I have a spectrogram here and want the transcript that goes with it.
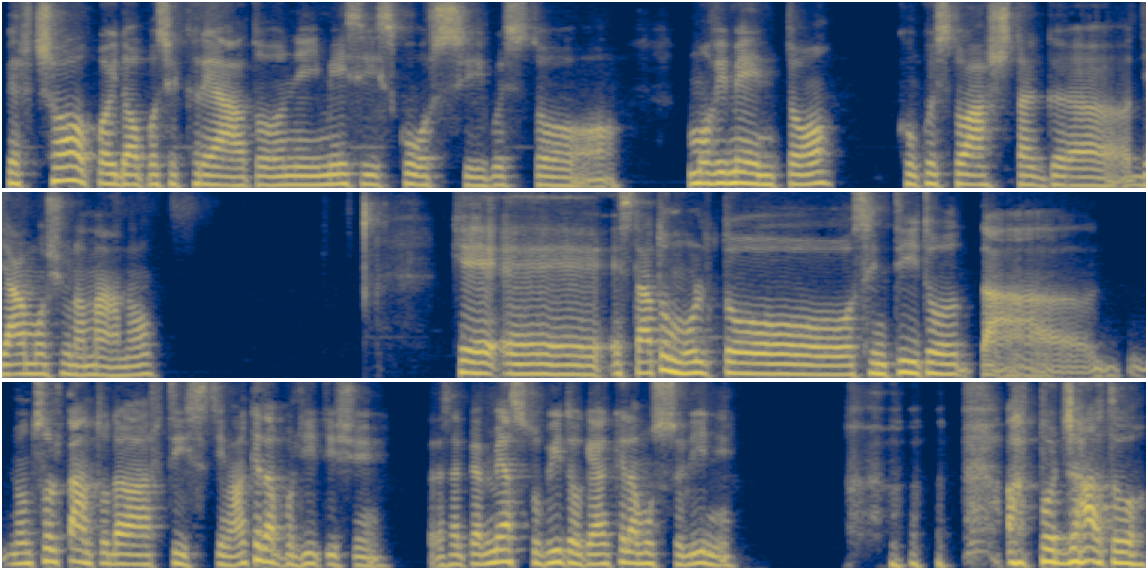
Perciò poi dopo si è creato nei mesi scorsi questo movimento con questo hashtag uh, diamoci una mano, che è, è, stato molto sentito da, non soltanto da artisti, ma anche da politici. Per esempio, a me ha stupito che anche la Mussolini ha appoggiato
